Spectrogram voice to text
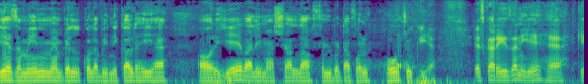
ये ज़मीन में बिल्कुल अभी निकल रही है और ये वाली माशाल्लाह फुल बटा फुल हो चुकी है। इसका रीज़न ये है कि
